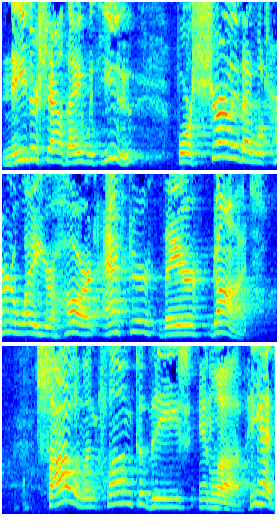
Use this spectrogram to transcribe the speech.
neither shall they with you for surely they will turn away your heart after their gods. Solomon clung to these in love. He had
